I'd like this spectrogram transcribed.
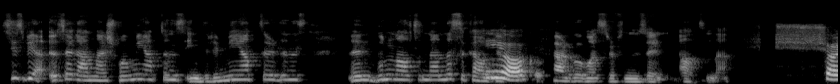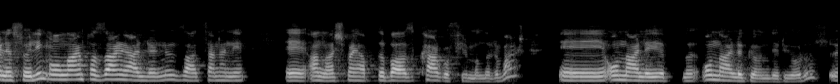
Siz bir özel anlaşma mı yaptınız, indirim mi yaptırdınız? Yani bunun altından nasıl kalkıyor Yok, kargo masrafının üzerinin altından? şöyle söyleyeyim. Online pazar yerlerinin zaten hani e, anlaşma yaptığı bazı kargo firmaları var. E, onlarla yap- onlarla gönderiyoruz. E,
